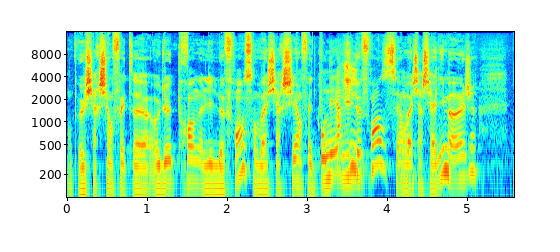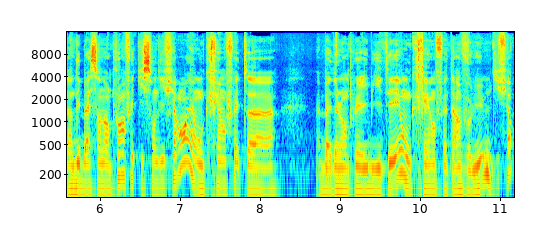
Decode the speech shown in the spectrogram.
On peut aller chercher en fait euh, au lieu de prendre l'Île-de-France, on va chercher en fait On l'Île-de-France et on va chercher à Limoges, dans des bassins d'emploi en fait qui sont différents et on crée en fait euh, bah, de l'employabilité, on crée en fait un volume différent.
